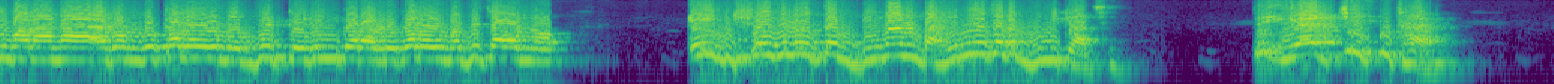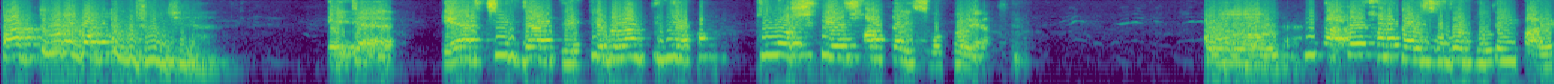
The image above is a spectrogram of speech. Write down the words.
বিমান আনা এবং লোকালয়ের মধ্যে ট্রেডিং করা লোকালয়ের মধ্যে চালানো এই বিষয়গুলোতে বিমান বাহিনীও তো একটা ভূমিকা আছে। তো এয়ার চিফ কোথায়? তার তো কোনো বক্তব্য শুনছি না। এটা এয়ার চিফ যা দেখতে পেলাম তিনি এখন তুরস্কে সরকারি সফরে আছেন। সরকারি সফর হতেই পারে।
